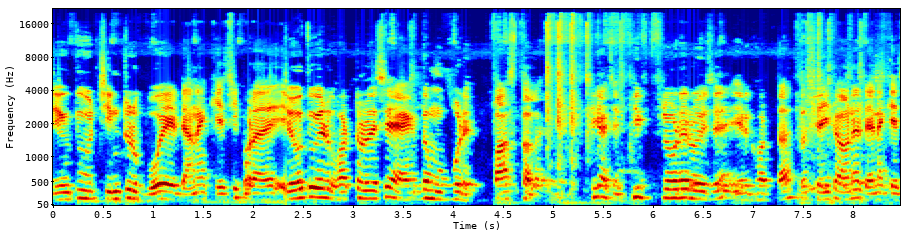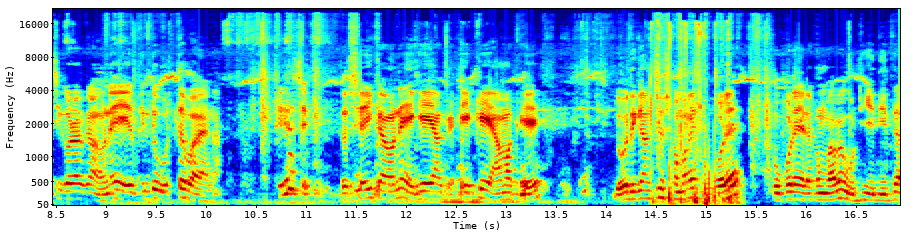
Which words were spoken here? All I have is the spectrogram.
যেহেতু চিন্টুর বইয়ে ডানায় কেচি করায় যেহেতু এর ঘরটা রয়েছে একদম উপরে, পাঁচতলায়, ঠিক আছে? ফিফথ ফ্লোরে রয়েছে এর ঘরটা, তো সেই কারণে ডানা কেচি করার কারণে এ কিন্তু উঠতে পারে না, ঠিক আছে? তো সেই কারণে একে একে আমাকে অধিকাংশ সময় ধরে উপরে এরকমভাবে উঠিয়ে দিতে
